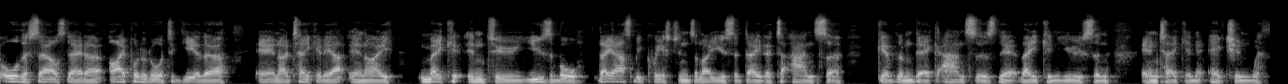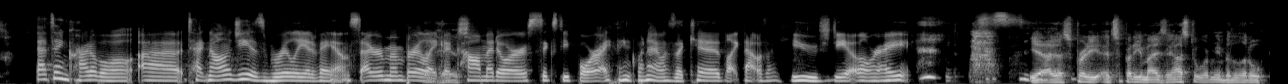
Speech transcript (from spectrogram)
all the sales data, I put it all together and I take it out and I make it into usable. They ask me questions and I use the data to answer give them back answers that they can use and and take an action with. That's incredible. Uh, technology is really advanced. I remember it like a Commodore 64, I think when I was a kid, like that was a huge deal, right? yeah, that's pretty, it's pretty amazing. I still remember the little,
